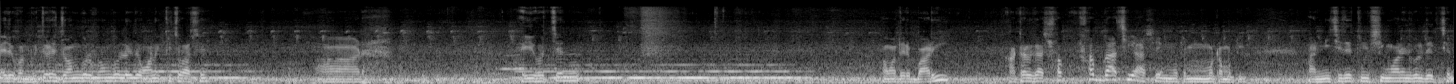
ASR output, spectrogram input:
এই দেখুন, ভিতরে জঙ্গল ফঙ্গল, এই তো অনেক কিছু আছে। আর এই হচ্ছেন আমাদের বাড়ি, কাঁঠাল গাছ, সব সব গাছই মোটা- মোটামুটি। আর নিচে যে তুলসী মহারাজগুলো দেখছেন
